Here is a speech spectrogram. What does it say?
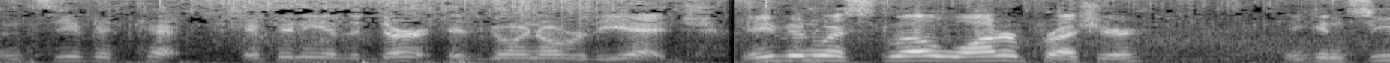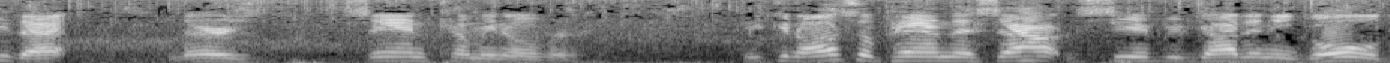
and see if it if any of the dirt is going over the edge. Even with slow water pressure, you can see that there's sand coming over. You can also pan this out to see if you've got any gold.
